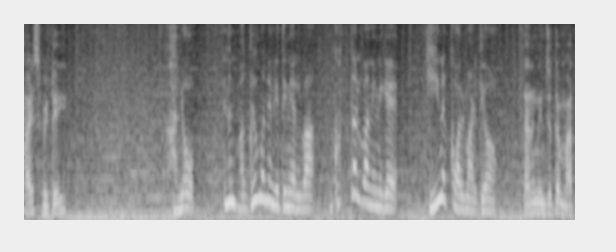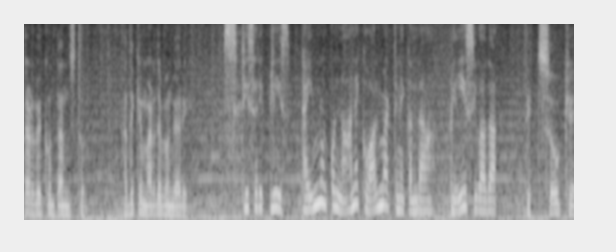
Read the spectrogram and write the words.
ಹಾಯ್ ಸ್ವೀಟಿ ಹಲೋ ನನ್ನ ಮಗಳು ಮನೇಲಿ ಇದ್ದೀನಿ ಅಲ್ವಾ? ಗೊತ್ತಲ್ವಾ ನಿನಗೆ? ಏನಕ್ಕೆ ಕಾಲ್ ಮಾಡಿದ್ಯೋ? ನನಗೆ ನಿನ್ನ ಜೊತೆ ಮಾತಾಡಬೇಕು ಅಂತ ಅನಿಸ್ತು. ಅದಕ್ಕೆ ಮಾಡಿದೆ ಬಂಗಾರಿ. ಸರಿ ಸರಿ ಪ್ಲೀಸ್ ಟೈಮ್ ನೋಡ್ಕೊಂಡು ನಾನೇ ಕಾಲ್ ಮಾಡ್ತೀನಿ ಕಂದ. ಪ್ಲೀಸ್ ಇವಾಗ. ಇಟ್ಸ್ ಓಕೆ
